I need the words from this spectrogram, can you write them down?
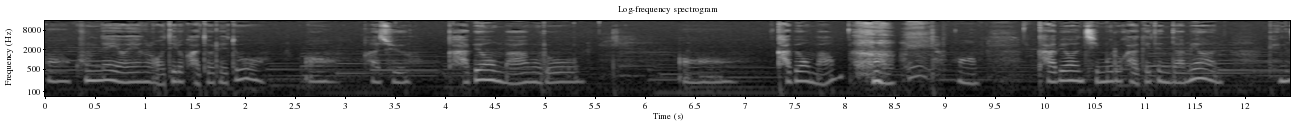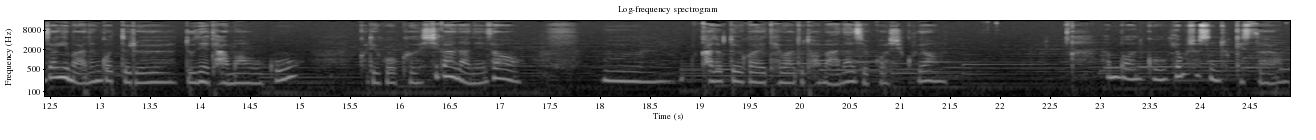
어, 국내 여행을 어디로 가더라도 어, 아주 가벼운 마음으로 어, 가벼운 마음 어, 가벼운 짐으로 가게 된다면 굉장히 많은 것들을 눈에 담아오고 그리고 그 시간 안에서 음, 가족들과의 대화도 더 많아질 것이고요. 한번 꼭 해보셨으면 좋겠어요.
